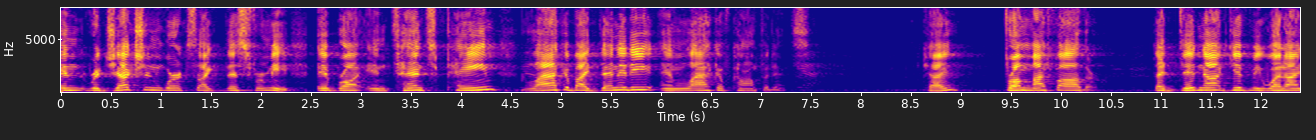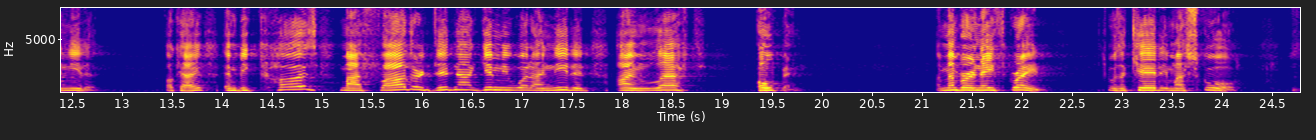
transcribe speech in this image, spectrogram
And rejection works like this for me it brought intense pain, lack of identity, and lack of confidence. Okay? From my father that did not give me what I needed. Okay? And because my father did not give me what I needed, I'm left open. I remember in eighth grade, there was a kid in my school. His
